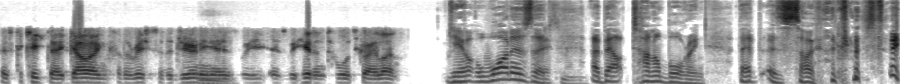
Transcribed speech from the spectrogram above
is to keep that going for the rest of the journey Mm. as we as we head in towards Grey Lynn. Yeah, what is it about tunnel boring that is so interesting?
